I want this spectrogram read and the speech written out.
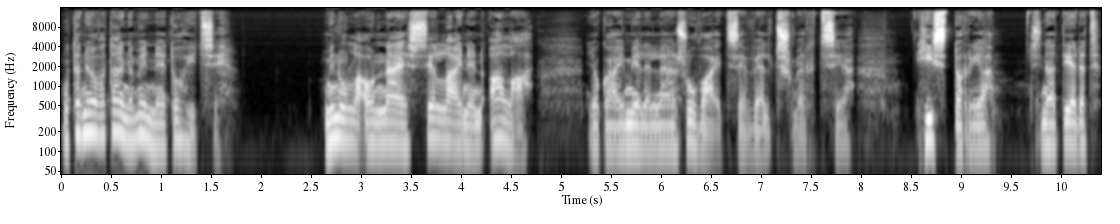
mutta ne ovat aina menneet ohitse. Minulla on näes sellainen ala, joka ei mielellään suvaitse Weltschmerziä. Historia, sinä tiedät,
